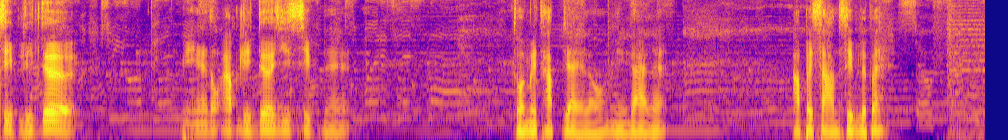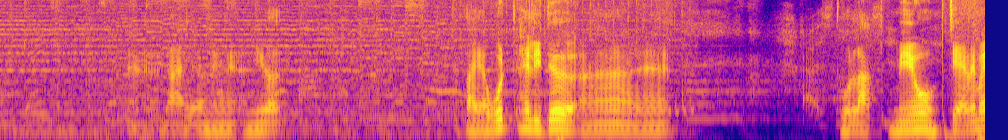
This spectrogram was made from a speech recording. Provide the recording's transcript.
20 leader มีไงต้องอัพ leader 20 นะฮะ ตัวไม่ทับใหญ่เรานี่ได้แล้ว อัพไป 30 เลยไป อ่า ได้แล้วนะฮะ อันนี้ก็ ใส่อาวุธให้ leader อ่า นะฮะ ตัวหลักเมลแจกเลยไหม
